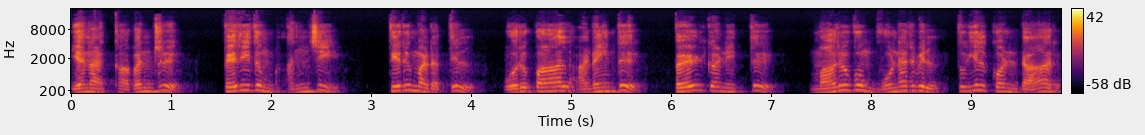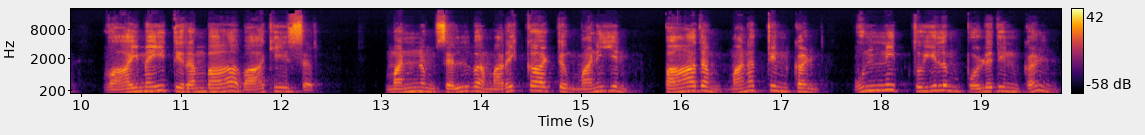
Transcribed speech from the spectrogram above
என கவன்று பெரிதும் அஞ்சி திருமடத்தில் ஒருபால் அணைந்து பேழ்கணித்து மறுவும் உணர்வில் துயில் கொண்டார் வாய்மை திறம்பா வாகீசர். மன்னும் செல்வ மறைக்காட்டு மணியின் பாதம் மனத்தின் கண் உன்னித் துயிலும் பொழுதின் கண்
